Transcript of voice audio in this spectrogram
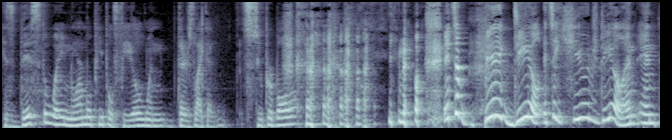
"Is this the way normal people feel when there's like a Super Bowl?" you know, it's a big deal. It's a huge deal, and and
